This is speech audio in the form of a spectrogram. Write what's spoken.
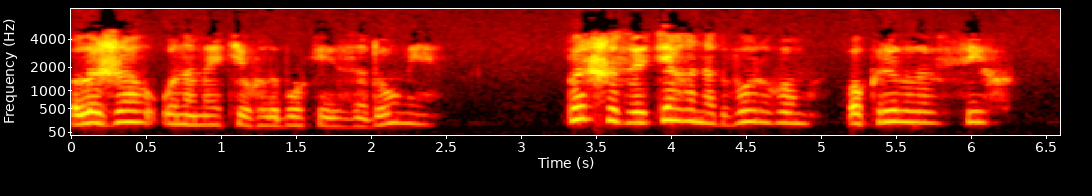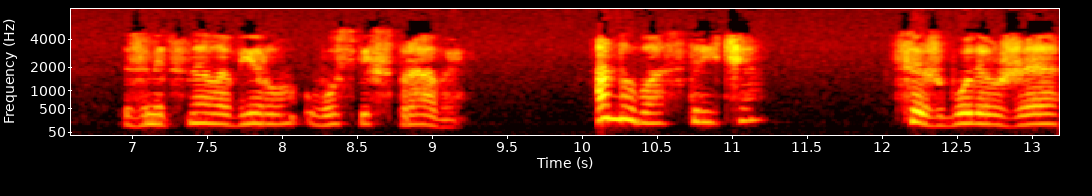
лежав у наметі в глибокій задумі. Перша звитяга над ворогом окрилила всіх, зміцнила віру в успіх справи. А нова стріча це ж буде вже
